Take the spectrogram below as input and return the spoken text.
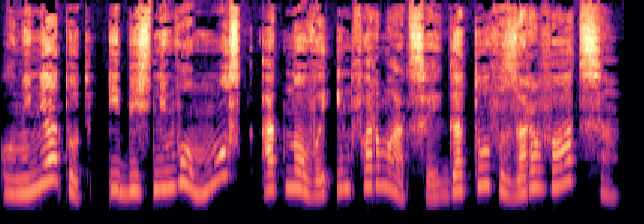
У меня тут и без него мозг от новой информации готов взорваться.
